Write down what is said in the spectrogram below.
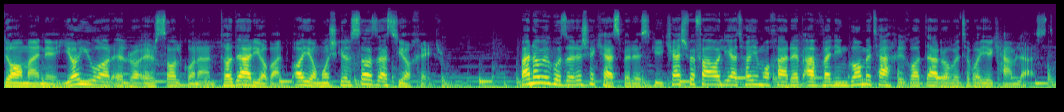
دامنه یا U را ارسال کنند تا دریابند آیا مشکل ساز است یا خیر. بنا به گزارش کسپرسکی کشف فعالیت های مخرب اولین گام تحقیقات در رابطه با یک حمله است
